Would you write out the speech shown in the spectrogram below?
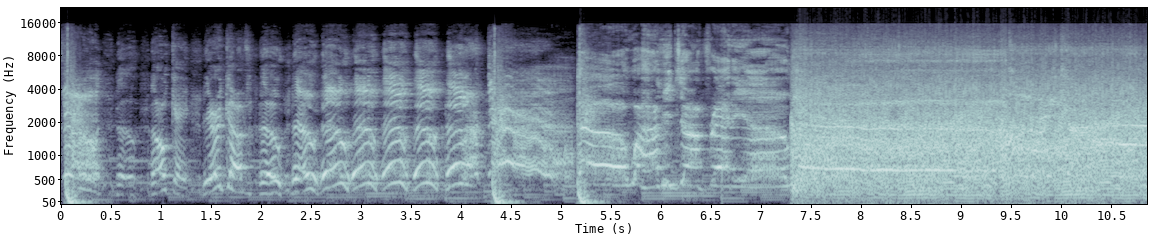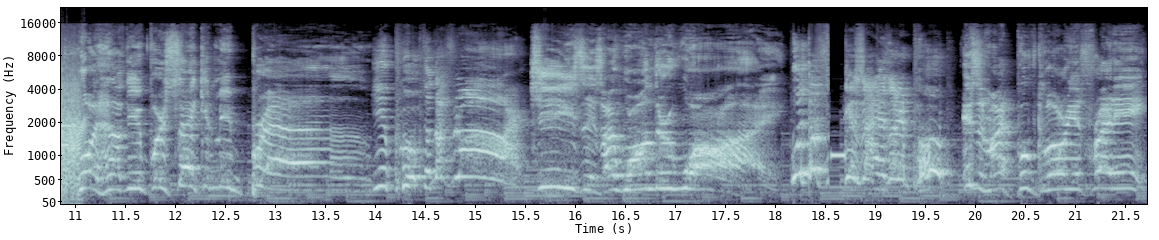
too! Oh, okay, here it comes! Oh, oh, oh, oh, oh, oh, oh! Ah! Oh, what have you done, Freddy? Oh! You forsaken me, bro? You pooped on the floor! Jesus, I wonder why. What the f is that? Is that a poop? Isn't my poop glorious, Freddy?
